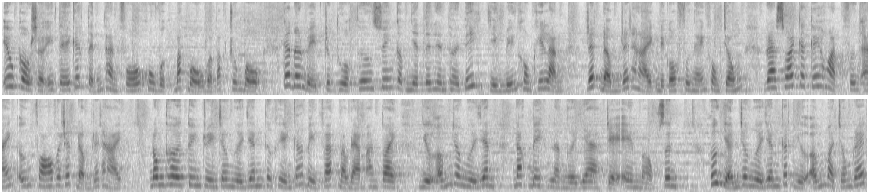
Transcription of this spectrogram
yêu cầu Sở Y tế các tỉnh thành phố khu vực Bắc Bộ và Bắc Trung Bộ, các đơn vị trực thuộc thường xuyên cập nhật tình hình thời tiết, diễn biến không khí lạnh, rét đậm rét hại để có phương án phòng chống, ra soát các kế hoạch phương án ứng phó với rét đậm rét hại. Đồng thời tuyên truyền cho người dân thực hiện các biện pháp bảo đảm an toàn, giữ ấm cho người dân, đặc biệt là người dân già, trẻ em và học sinh, hướng dẫn cho người dân cách giữ ấm và chống rét,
